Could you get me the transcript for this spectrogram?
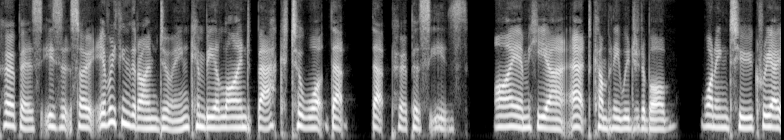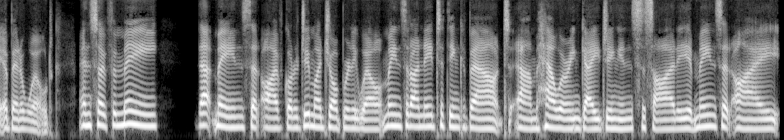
purpose is that so everything that I'm doing can be aligned back to what that that purpose is. I am here at Company Widgetabob wanting to create a better world. And so for me, that means that I've got to do my job really well. It means that I need to think about um, how we're engaging in society. It means that I,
